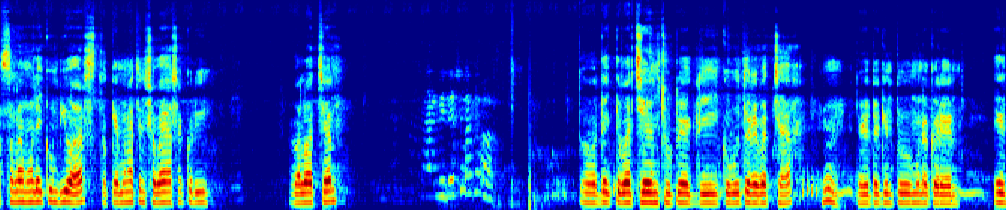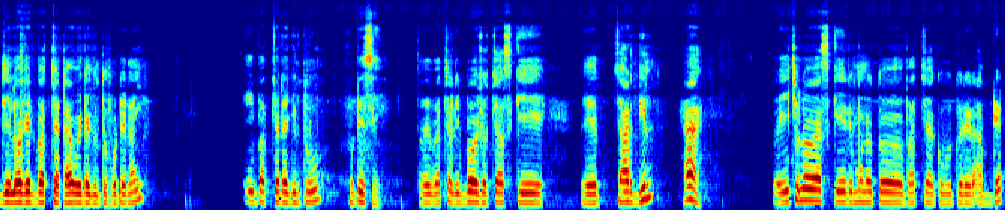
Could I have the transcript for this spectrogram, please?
আসসালামু আলাইকুম ভিউয়ার্স। তো কেমন আছেন সবাই? আশা করি ভালো আছেন। তো দেখতে পাচ্ছেন ছোট একটি কবুতরের বাচ্চা। হুম তো এটা কিন্তু মনে করেন এর যে লগেট বাচ্চাটা, ওইটা কিন্তু ফোটে নাই। এই বাচ্চাটা কিন্তু ফুটেছে। তো এই বাচ্চাটির বয়স হচ্ছে আজকে চার দিন। হ্যাঁ তো এই ছিল আজকের মনে মূলত বাচ্চা কবুতরের আপডেট।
